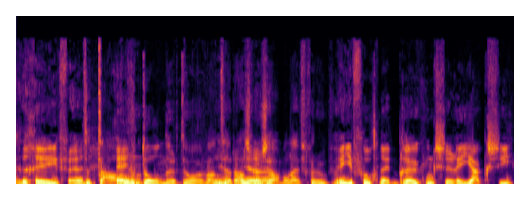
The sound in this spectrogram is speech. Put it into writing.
gegeven. Totaal en, overdonderd door wat Erasmus ja. allemaal heeft geroepen. En je vroeg net Breukingse reactie...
